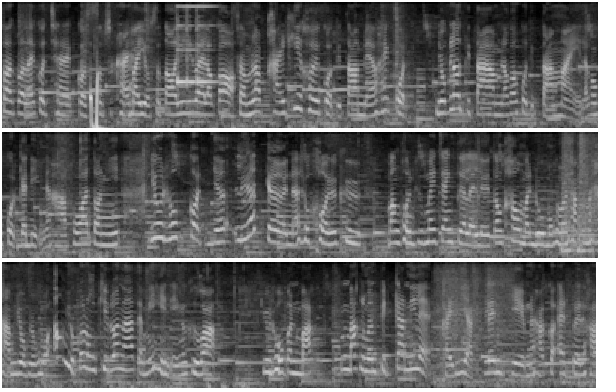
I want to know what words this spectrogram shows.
ฝากกดไลค์กดแชร์กด subscribe ใบหยกสตอรี่ด้วย แล้วก็สำหรับใครที่เคยกดติดตามแล้วให้กดยกเลิกติดตาม แล้วก็กดติดตามใหม่ แล้วก็กดกระดิ่งนะคะ เพราะว่าตอนนี้ YouTube กดเยอะเหลือเกินนะทุกคนก็คือบางคนคือไม่แจ้งเตือนอะไรเลย ต้องเข้ามาดูบางคนก็ทักมาถามหยกหยกบอกอ้าวหยกก็ลงคลิปแล้วนะ แต่ไม่เห็นเองก็คือว่า YouTube มันบั๊ก มันบั๊กหรือมันปิดกั้นนี่แหละ ใครที่อยากเล่นเกมนะคะ ก็แอดไปนะคะ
